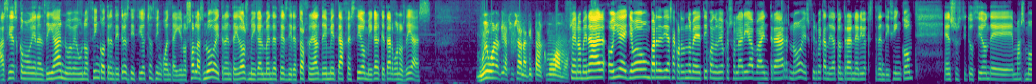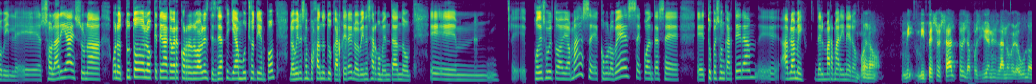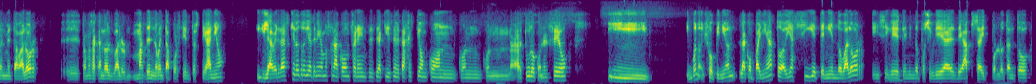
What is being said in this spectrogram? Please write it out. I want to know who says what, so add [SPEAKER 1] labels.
[SPEAKER 1] Así es como viene el día, 915331851. Son las 9 y 32. Miguel Méndez es director general de Metagestión. Miguel, ¿qué tal? Buenos días.
[SPEAKER 2] Muy buenos días, Susana. ¿Qué tal? ¿Cómo vamos?
[SPEAKER 1] Fenomenal. Oye, llevo un par de días acordándome de ti cuando veo que Solaria va a entrar, ¿no? Es firme candidato a entrar en el IBEX 35 en sustitución de Más Móvil. Eh, Solaria es una... Bueno, tú todo lo que tenga que ver con renovables desde hace ya mucho tiempo lo vienes empujando en tu cartera y lo vienes argumentando. Em, eh, ¿Puede subir todavía más? Eh, ¿Cómo lo ves? ¿Cuánto es tu peso en cartera? háblame del mar marinero.
[SPEAKER 2] Bueno, mi, mi, peso es alto y la posición es la número uno en Metavalor. estamos sacando el valor más del 90% este año y la verdad es que el otro día teníamos una conferencia desde aquí, desde Metagestión, con, con, con Arturo, con el CEO, y, bueno, en su opinión, la compañía todavía sigue teniendo valor y sigue mm. teniendo posibilidades de upside. Por lo tanto,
